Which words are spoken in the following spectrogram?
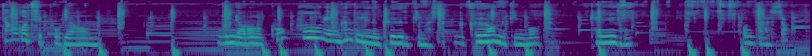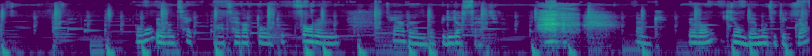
짱구 집 보면 문 열어놓고 후링 흔들리는 그 느낌 아시죠? 그러니까 그런 느낌인 것 같아요. 갬성. 뭔지 아시죠? 그리고 이런 책. 아, 제가 또 독서를 해야 되는데 밀렸어요, 지금. 이렇게. 이런 귀여운 메모지도 있고요.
